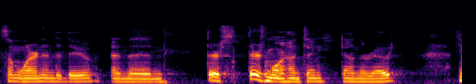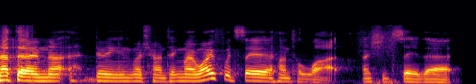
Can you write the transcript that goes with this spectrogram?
some learning to do, and then there's there's more hunting down the road. Not that I'm not doing much hunting. My wife would say I hunt a lot. I should say that,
